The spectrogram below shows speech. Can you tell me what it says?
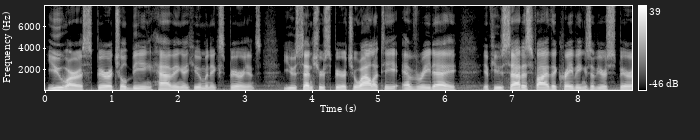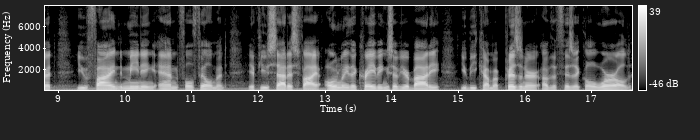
You are a spiritual being having a human experience. You sense your spirituality every day. If you satisfy the cravings of your spirit, you find meaning and fulfillment. If you satisfy only the cravings of your body, you become a prisoner of the physical world.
